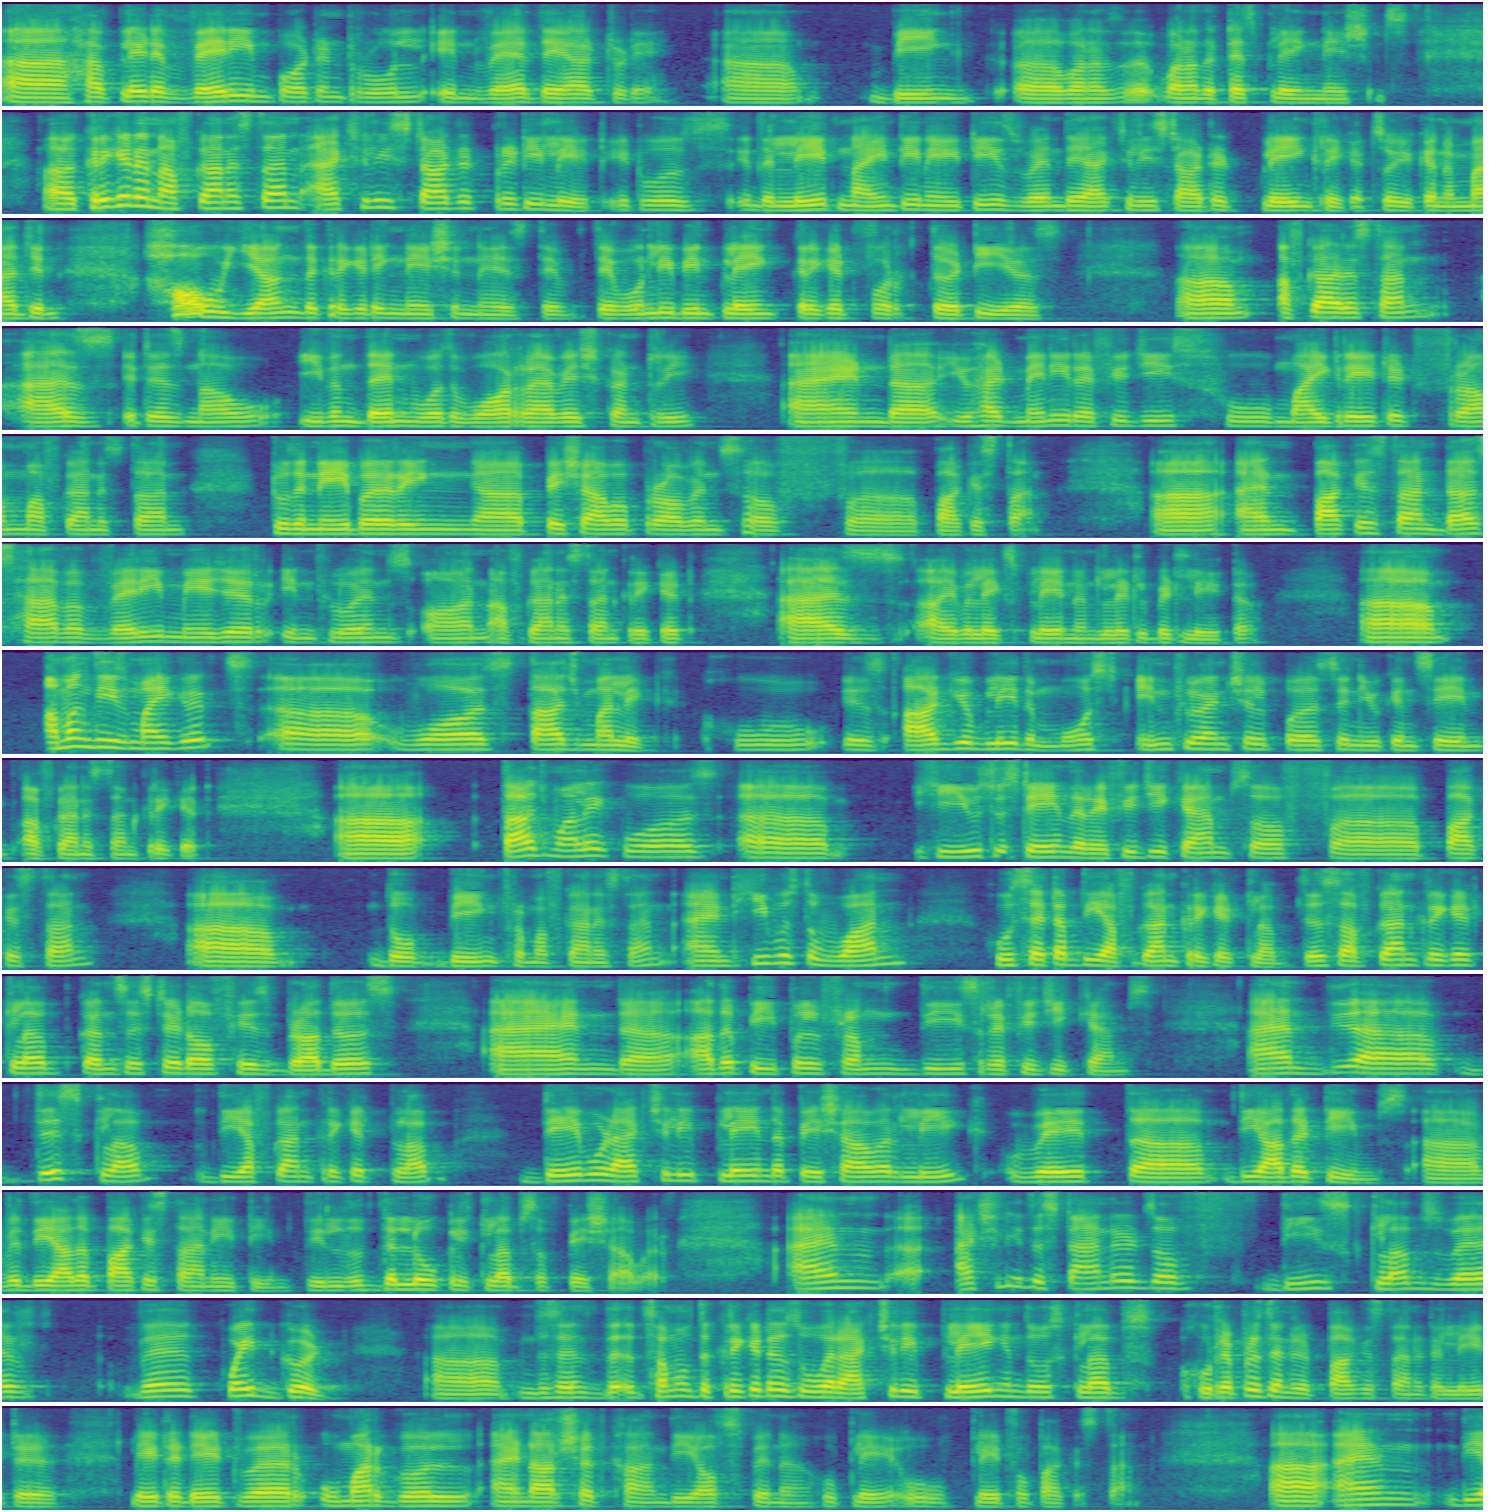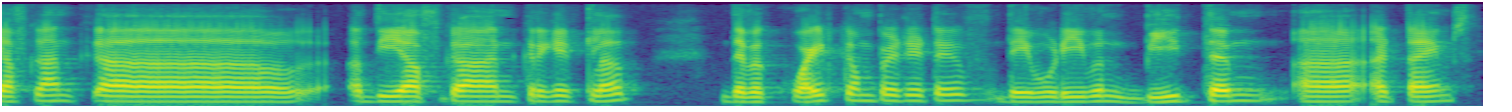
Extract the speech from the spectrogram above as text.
uh, have played a very important role in where they are today. Uh, being uh, one of the one of the test playing nations. Uh, cricket in Afghanistan actually started pretty late. It was in the late 1980s when they actually started playing cricket. So you can imagine how young the cricketing nation is. They've, they've only been playing cricket for 30 years. Um, Afghanistan, as it is now, even then was a war ravaged country. And uh, you had many refugees who migrated from Afghanistan to the neighboring uh, Peshawar province of uh, Pakistan. Uh, and Pakistan does have a very major influence on Afghanistan cricket, as I will explain in a little bit later. Um, among these migrants uh, was Taj Malik, who is arguably the most influential person you can say in Afghanistan cricket. Uh, Taj Malik was uh, he used to stay in the refugee camps of uh, Pakistan, uh, though being from Afghanistan, and he was the one who set up the Afghan Cricket Club. This Afghan Cricket Club consisted of his brothers and uh, other people from these refugee camps. And uh, this club, the Afghan Cricket Club, they would actually play in the Peshawar League with uh, the other teams, uh, with the other Pakistani team, the, the local clubs of Peshawar. And uh, actually, the standards of these clubs were were quite good. Uh, in the sense that some of the cricketers who were actually playing in those clubs who represented Pakistan at a later later date were Umar Gul and Arshad Khan, the off spinner who play who played for Pakistan. Uh, and the Afghan uh, the Afghan cricket club, they were quite competitive. They would even beat them uh, at times.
